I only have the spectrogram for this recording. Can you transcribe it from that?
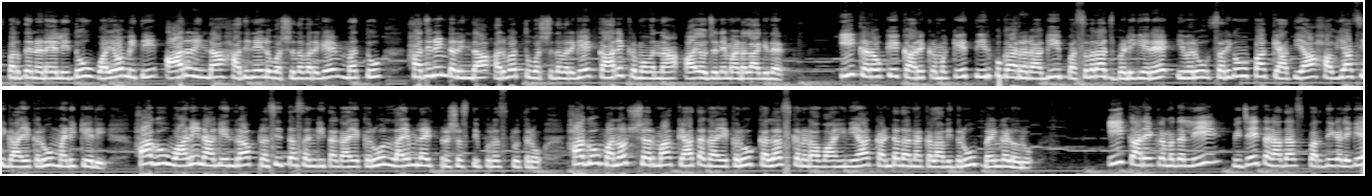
ಸ್ಪರ್ಧೆ ನಡೆಯಲಿದ್ದು, ವಯೋಮಿತಿ ಆರರಿಂದ ಹದಿನೇಳು ವರ್ಷದವರೆಗೆ ಮತ್ತು ಹದಿನೆಂಟರಿಂದ ಅರವತ್ತು ವರ್ಷದವರೆಗೆ ಕಾರ್ಯಕ್ರಮವನ್ನು ಆಯೋಜನೆ ಮಾಡಲಾಗಿದೆ. ಈ ಕರೋಕೆ ಕಾರ್ಯಕ್ರಮಕ್ಕೆ ತೀರ್ಪುಗಾರರಾಗಿ ಬಸವರಾಜ್ ಬಡಿಗೇರೆ ಇವರು ಸರಿಗಮಪ ಖ್ಯಾತಿಯ ಹವ್ಯಾಸಿ ಗಾಯಕರು ಮಡಿಕೇರಿ ಹಾಗೂ ವಾಣಿ ನಾಗೇಂದ್ರ ಪ್ರಸಿದ್ಧ ಸಂಗೀತ ಗಾಯಕರು ಲೈಮ್ಲೈಟ್ ಪ್ರಶಸ್ತಿ ಪುರಸ್ಕೃತರು ಹಾಗೂ ಮನೋಜ್ ಶರ್ಮಾ ಖ್ಯಾತ ಗಾಯಕರು ಕಲರ್ಸ್ ಕನ್ನಡ ವಾಹಿನಿಯ ಕಂಠದಾನ ಕಲಾವಿದರು ಬೆಂಗಳೂರು. ಈ ಕಾರ್ಯಕ್ರಮದಲ್ಲಿ ವಿಜೇತರಾದ ಸ್ಪರ್ಧಿಗಳಿಗೆ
